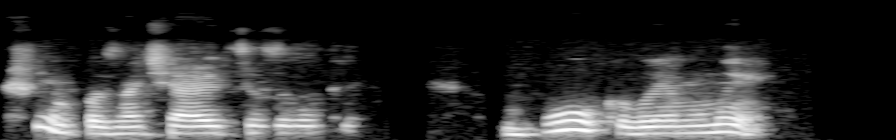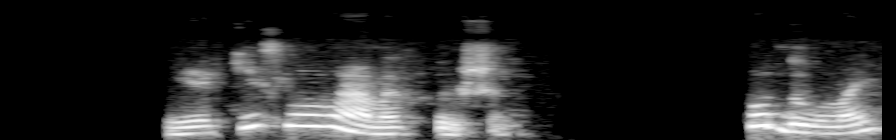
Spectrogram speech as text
Чим позначаються звуки? Букви ми. Які слова ми впишемо? Подумай,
